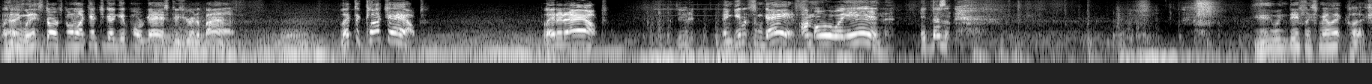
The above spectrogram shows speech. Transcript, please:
Like honey, I- when it starts going like that, you gotta get more gas because you're in a bind. Let the clutch out. Let it out dude, and give it some gas. I'm all the way in. It doesn't. Yeah, we can definitely smell that clutch.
